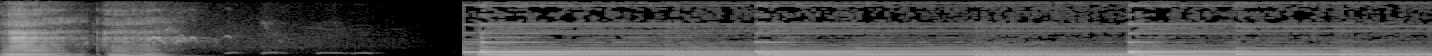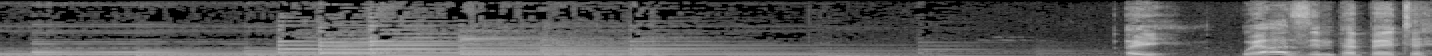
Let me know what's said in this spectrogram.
mm, uyazi imphephethe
